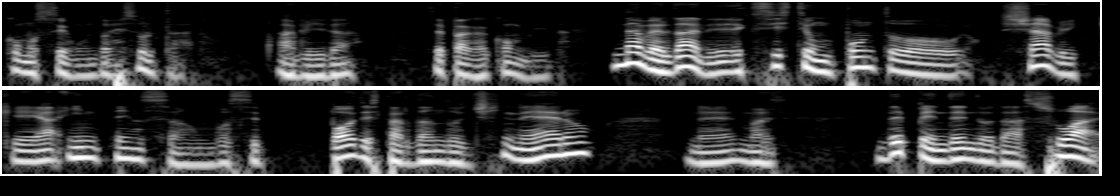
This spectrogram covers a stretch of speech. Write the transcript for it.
como segundo resultado. A vida se paga com vida. Na verdade, existe um ponto chave que é a intenção. Você pode estar dando dinheiro, né, mas dependendo da sua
